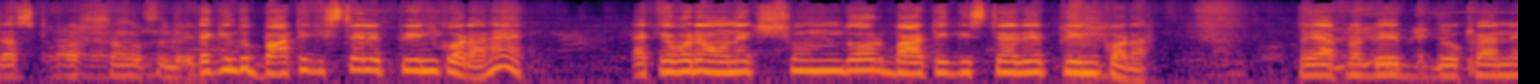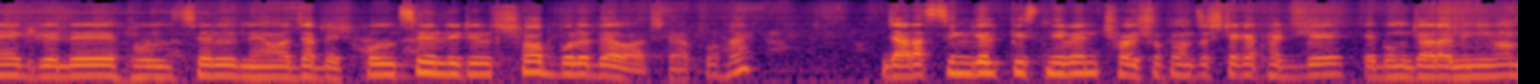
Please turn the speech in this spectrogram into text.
জাস্ট অসম্ভব সুন্দর। এটা কিন্তু বাটিক স্টাইলে প্রিন্ট করা হ্যাঁ? একেবারে অনেক সুন্দর বাটিক স্টাইলে প্রিন্ট করা। তাই আপনাদের দোকানে গেলে হোলসেল নেওয়া যাবে। হোলসেল রিটেল সব বলে দেওয়া আছে আপু হ্যাঁ? যারা সিঙ্গেল পিস নেবেন ছয়শো পঞ্চাশ টাকা থাকবে এবং যারা মিনিমাম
